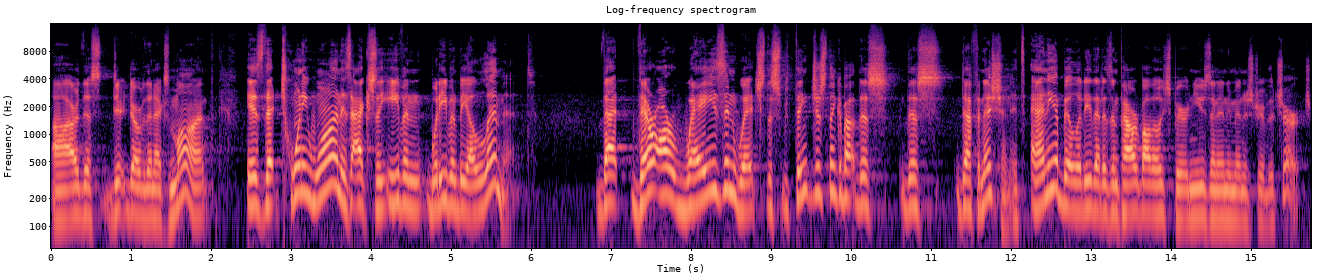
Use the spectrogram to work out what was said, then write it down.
uh, or this over the next month, is that 21 is actually even would even be a limit. That there are ways in which this think just think about this this definition. It's any ability that is empowered by the holy spirit and used in any ministry of the church.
